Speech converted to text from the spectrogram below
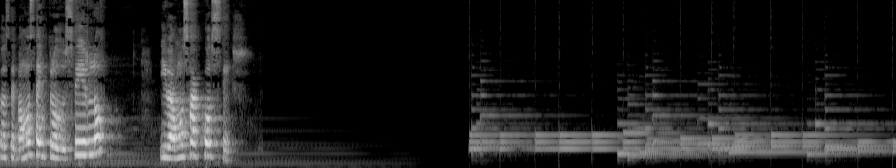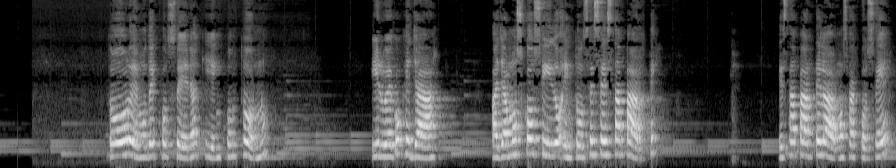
Entonces vamos a introducirlo y vamos a coser. Todo lo debemos de coser aquí en contorno. Y luego que ya hayamos cosido, entonces esta parte, esta parte la vamos a coser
